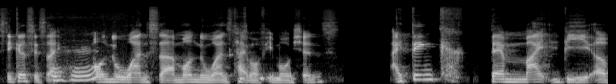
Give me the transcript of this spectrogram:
Stickers is like Mhm. more nuanced, uh, more nuanced type of emotions. I think there might be a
